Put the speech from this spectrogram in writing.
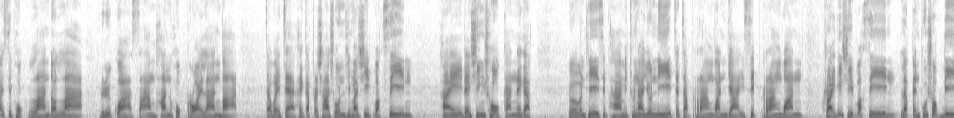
116 ล้านดอลลาร์ หรือกว่า 3,600 ล้านบาท จะไว้แจกให้กับประชาชนที่มาฉีดวัคซีน ให้ได้ชิงโชคกันนะครับ โดยวันที่ 15 มิถุนายนนี้จะจับรางวัลใหญ่ 10 รางวัล ใครที่ฉีดวัคซีนและเป็นผู้โชคดี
